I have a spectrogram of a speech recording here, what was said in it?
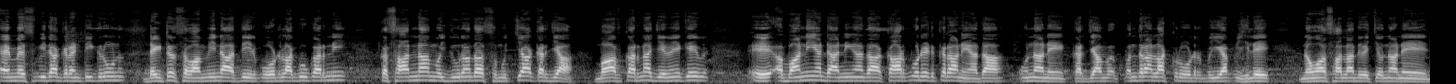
ਐਮਐਸਪੀ ਦਾ ਗਰੰਟੀ ਕਾਨੂੰਨ, ਡਾਕਟਰ ਸਵਾਮੀਨਾਥ ਦੀ ਰਿਪੋਰਟ ਲਾਗੂ ਕਰਨੀ, ਕਿਸਾਨਾਂ ਮਜ਼ਦੂਰਾਂ ਦਾ ਸਮੁੱਚਾ ਕਰਜ਼ਾ ਮਾਫ ਕਰਨਾ, ਜਿਵੇਂ ਕਿ ਇਹ ਅਬਾਨੀਆਂ ਡਾਨੀਆਂ ਦਾ, ਕਾਰਪੋਰੇਟ ਘਰਾਣਿਆਂ ਦਾ, ਉਹਨਾਂ ਨੇ ਕਰਜ਼ਾ 15 ਲੱਖ ਕਰੋੜ ਰੁਪਈਆ ਪਿਛਲੇ 9 ਸਾਲਾਂ ਦੇ ਵਿੱਚ ਉਹਨਾਂ ਨੇ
